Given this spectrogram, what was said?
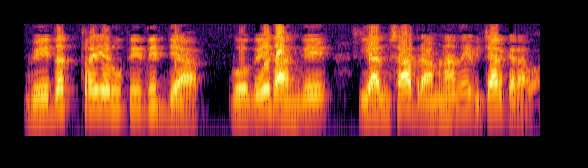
वेदत्रयरूपी विद्या व वेदांगे यांचा ब्राह्मणाने विचार करावा.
